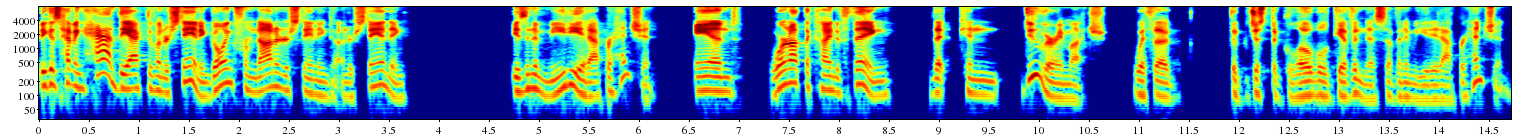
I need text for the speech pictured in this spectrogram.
because having had the act of understanding, going from non understanding to understanding is an immediate apprehension. And we're not the kind of thing that can do very much with a, the, just the global givenness of an immediate apprehension.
